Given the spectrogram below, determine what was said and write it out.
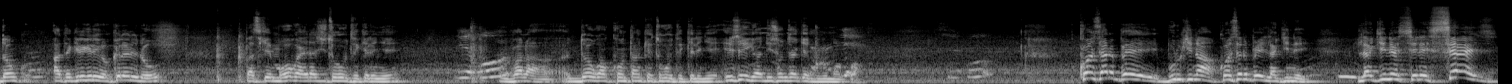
donc à te kirikiri o kelen de parce que moi ka hiérarchie cogow tɛ kelen ye voilà deux fois content kɛcogow tɛ kelen ye i je k'i ka son kɛ du moment quoi concert burkina concert la guinée la guinée c'est le 16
